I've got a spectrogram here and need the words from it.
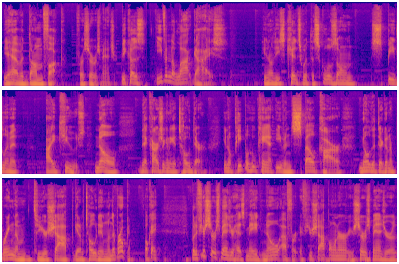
You have a dumb fuck for a service manager. Because even the lot guys, you know, these kids with the school zone speed limit IQs know that cars are going to get towed there. You know, people who can't even spell car know that they're going to bring them to your shop, get them towed in when they're broken. Okay. But if your service manager has made no effort, if your shop owner, your service manager, or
